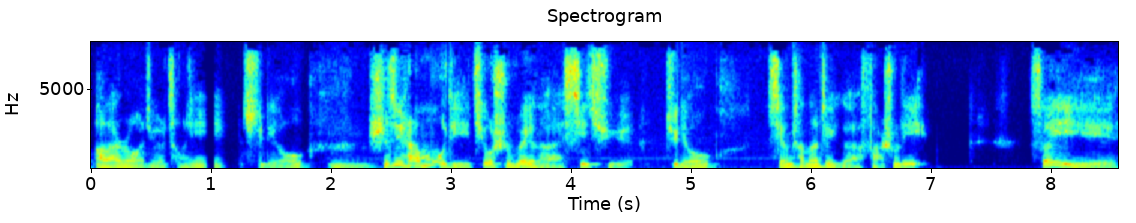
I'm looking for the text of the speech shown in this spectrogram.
阿拉若就是重新去留，嗯，实际上目的就是为了吸取巨流形成的这个法术力，所以，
